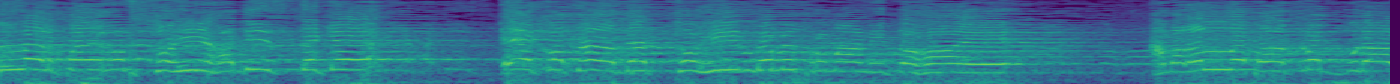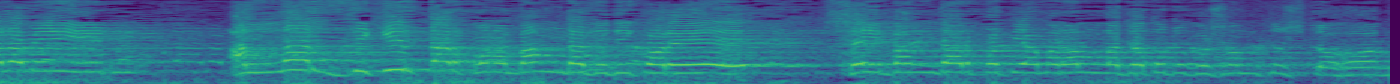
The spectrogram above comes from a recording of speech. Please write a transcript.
আল্লাহর পায়গর সহি হাদিস থেকে এ কথা ব্যর্থহীন ভাবে প্রমাণিত হয়। আমার আল্লাহ রব্বুল আলামিন আল্লাহর জিকির তার কোন বান্দা যদি করে, সেই বান্দার প্রতি আমার আল্লাহ যতটুকু সন্তুষ্ট হন,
